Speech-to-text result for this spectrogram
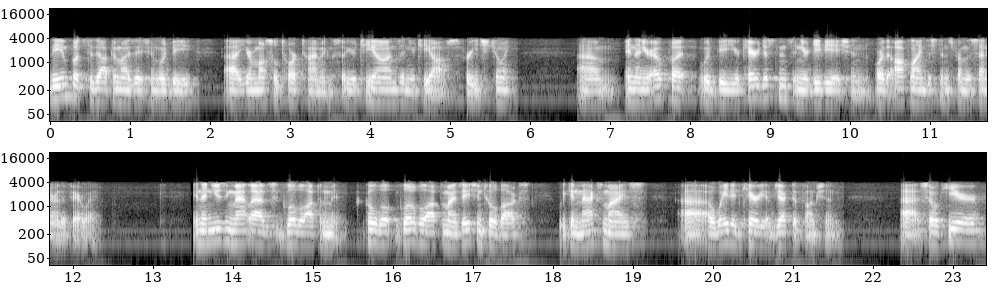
the inputs to the optimization would be uh, your muscle torque timing, so your T-ons and your T-offs for each joint. Um, and then your output would be your carry distance and your deviation, or the offline distance from the center of the fairway. And then using MATLAB's global, optimi global, global optimization toolbox, we can maximize uh, a weighted carry objective function. Uh, so here,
